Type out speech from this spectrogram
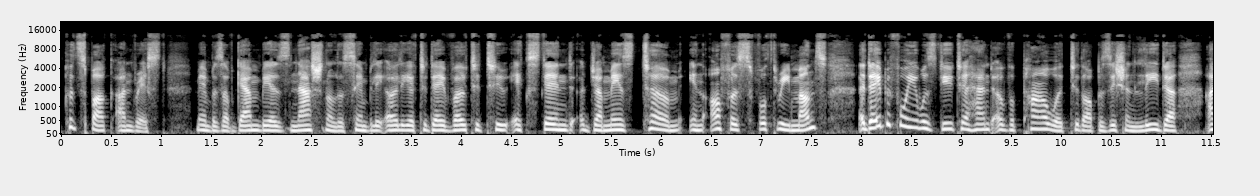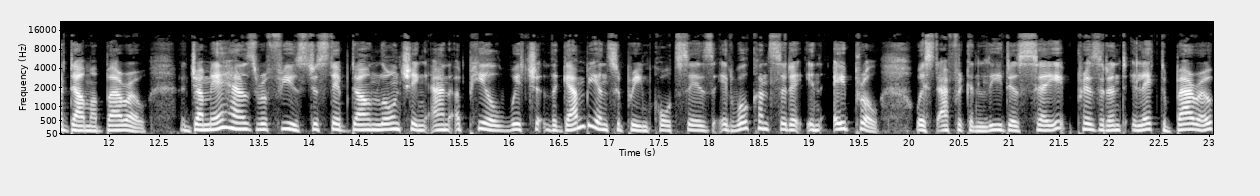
could spark unrest. Members of Gambia's National Assembly earlier today voted to extend Jammeh's term in office for three months, a day before he was due to hand over power to the opposition leader Adama Barrow. Jame has refused to step down, launching an appeal which the Gambian Supreme Court says it will consider in April. West African leaders say President elect Barrow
